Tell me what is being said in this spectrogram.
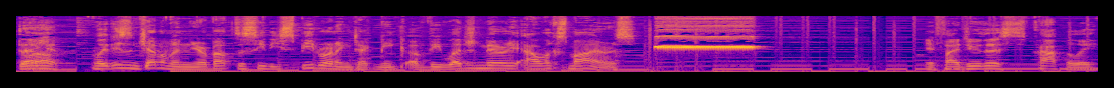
Dang well, it. ladies and gentlemen, you're about to see the speedrunning technique of the legendary Alex Myers. If I do this properly,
